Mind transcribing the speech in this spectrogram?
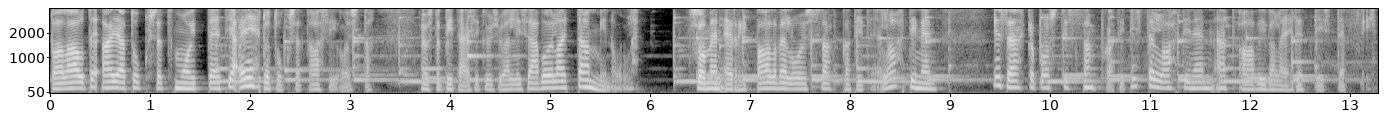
Palauteajatukset, moitteet ja ehdotukset asioista – joista pitäisi kysyä lisää, voi laittaa minulle. Somen eri palveluissa Kati T. Lahtinen ja sähköpostissa kati.lahtinen at aavivalehdet.fi.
